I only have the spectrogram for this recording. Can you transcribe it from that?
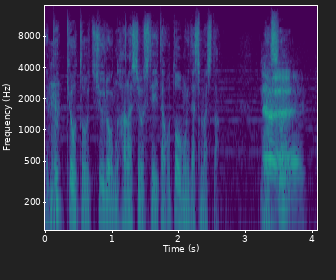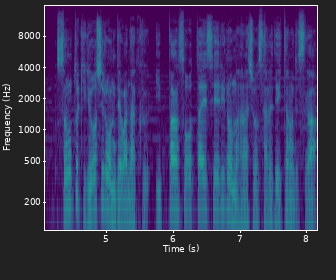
えー仏教と宇宙論の話をしていたことを思い出しました。えー。そその時量子論ではなく一般相対性理論の話をされていたのですがうん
